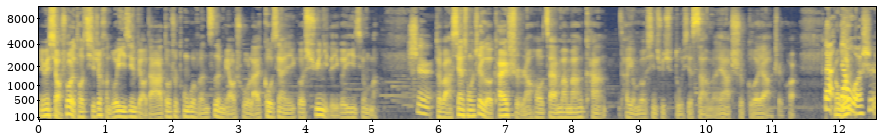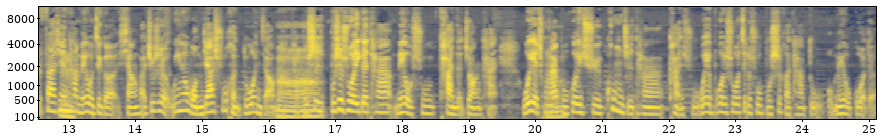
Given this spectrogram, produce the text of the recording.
因为小说里头其实很多意境表达都是通过文字描述来构建一个虚拟的一个意境嘛。是，对吧？先从这个开始，然后再慢慢看他有没有兴趣去读一些散文呀、诗歌呀这块儿。但但我是发现嗯他没有这个想法，就是因为我们家书很多，你知道吗？他不是啊不是说一个他没有书看的状态，我也从来嗯不会去控制他看书，我也不会说这个书不适合他读，我没有过的。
